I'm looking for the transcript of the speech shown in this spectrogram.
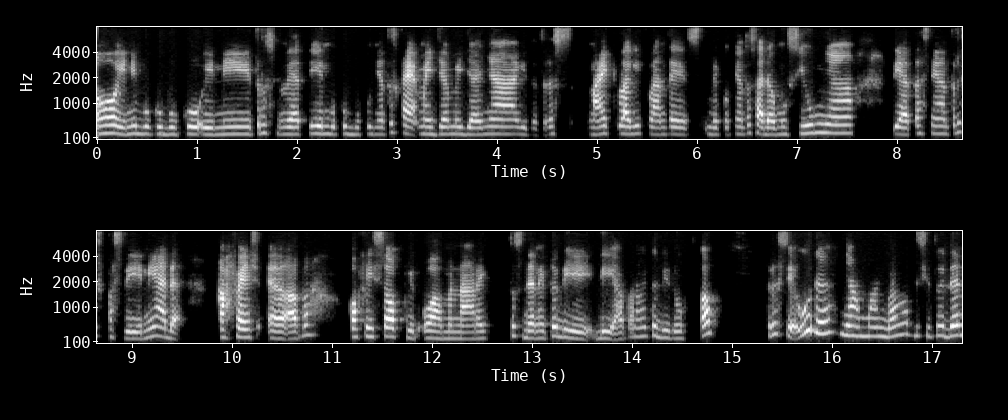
Oh ini buku-buku ini. Terus ngeliatin buku-bukunya terus kayak meja-mejanya gitu. Terus naik lagi ke lantai berikutnya terus ada museumnya di atasnya. Terus pas di ini ada cafe eh, apa coffee shop gitu. Wah menarik. Terus dan itu di di apa namanya itu di rooftop terus ya udah nyaman banget di situ dan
